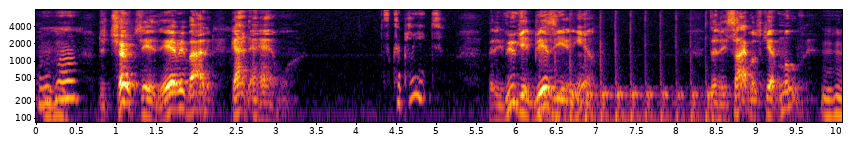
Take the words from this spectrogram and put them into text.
one. Mm-hmm. The church says everybody got to have one. It's complete. But if you get busy in Him, the disciples kept moving. Mm-hmm.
